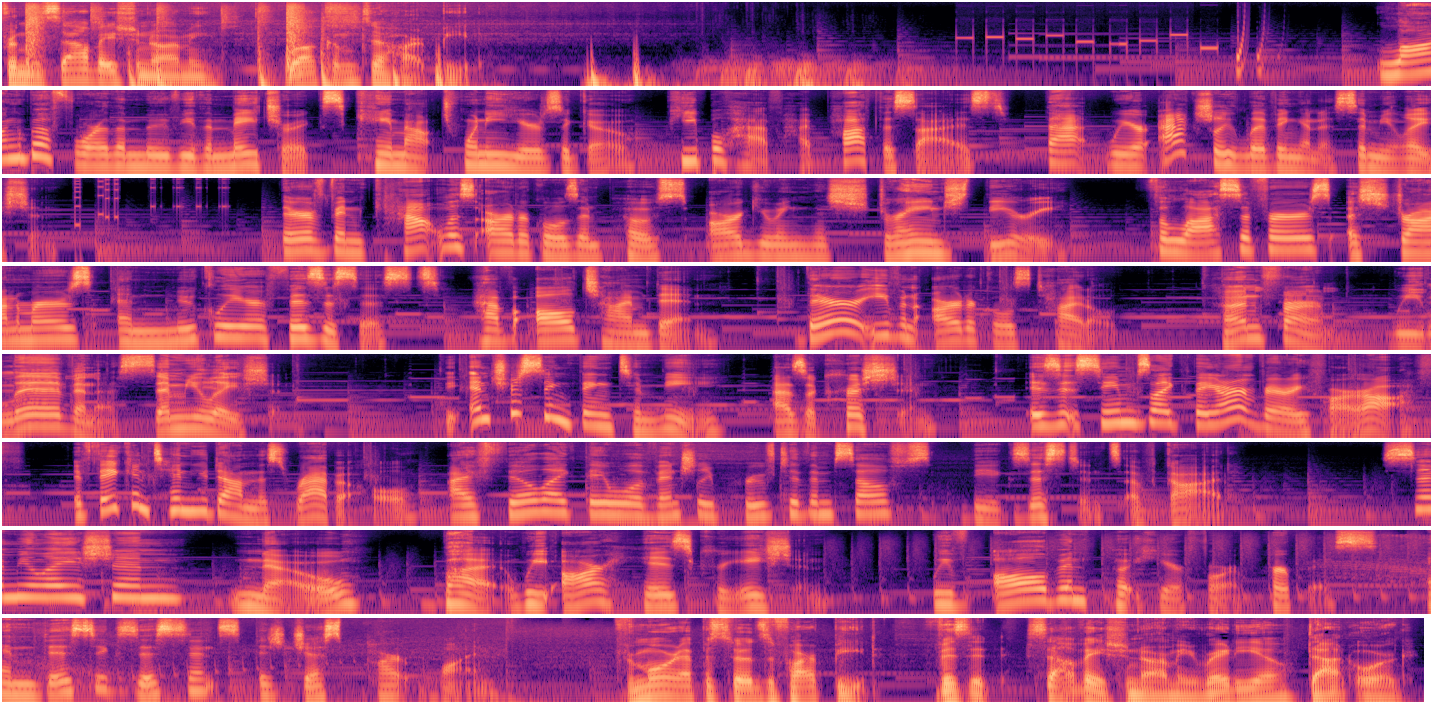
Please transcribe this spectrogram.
From the Salvation Army, welcome to Heartbeat. Long before the movie The Matrix came out 20 years ago, people have hypothesized that we are actually living in a simulation. There have been countless articles and posts arguing this strange theory. Philosophers, astronomers, and nuclear physicists have all chimed in. There are even articles titled, Confirmed, We Live in a Simulation. The interesting thing to me, as a Christian, is it seems like they aren't very far off. If they continue down this rabbit hole, I feel like they will eventually prove to themselves the existence of God. Simulation? No. But we are His creation. We've all been put here for a purpose, and this existence is just part one. For more episodes of Heartbeat, visit salvationarmyradio.org.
